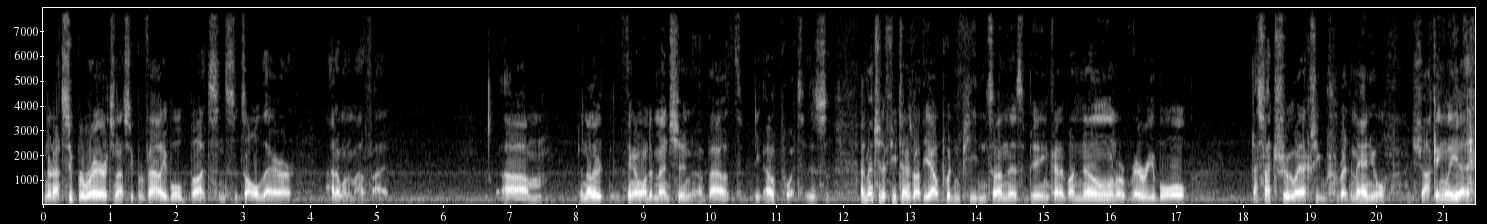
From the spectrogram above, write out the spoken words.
They're not super rare, it's not super valuable, but since it's all there, I don't want to modify it. Um, another thing I wanted to mention about the output is I mentioned a few times about the output impedance on this being kind of unknown or variable. That's not true. I actually read the manual. Shockingly, I,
